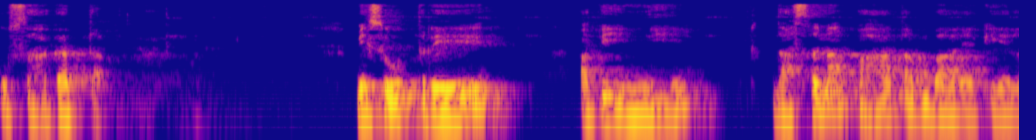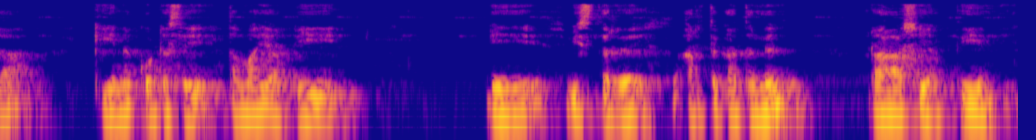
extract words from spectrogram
උත්සාහ ගත්තා. මේ සූත්‍රයේ අපි ඉන්නේ දසන පහතබ්බාය කියලා කියන කොටසේ තමයි අපි මේ විස්තර අර්ථකථන රාශියක් තියෙන්නේ.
